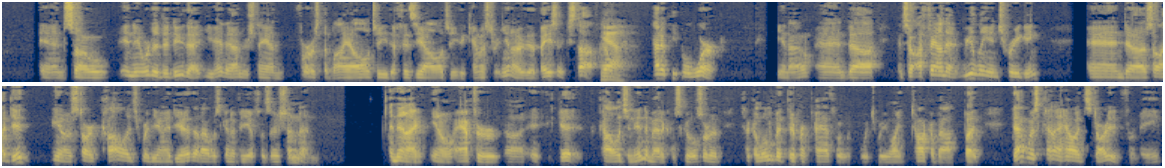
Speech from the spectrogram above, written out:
And so in order to do that you had to understand first the biology the physiology the chemistry you know the basic stuff. Yeah. How, how do people work you know? And uh, and so i found that really intriguing. And uh, so i did you know start college with the idea that i was going to be a physician. And and then I, you know, after uh, college and into medical school, sort of took a little bit different path, which we might talk about. But that was kind of how it started for me.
